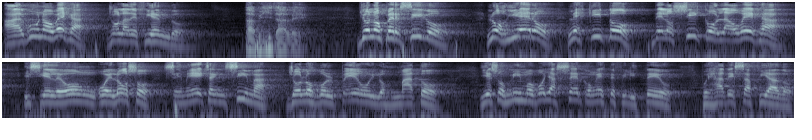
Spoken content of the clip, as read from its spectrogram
a alguna oveja, yo la defiendo. David, dale. Yo los persigo, los hiero, les quito del hocico la oveja. Y si el león o el oso se me echa encima, yo los golpeo y los mato. Y eso mismo voy a hacer con este filisteo, pues ha desafiado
